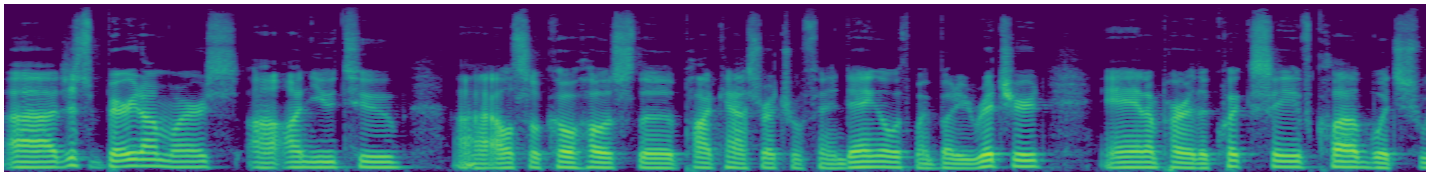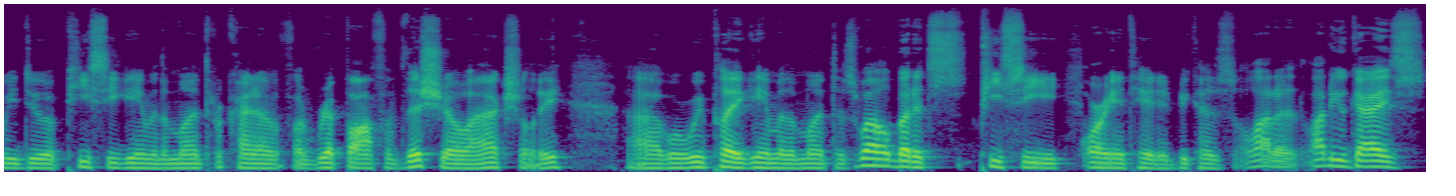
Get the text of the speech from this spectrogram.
Uh, just Buried on Mars uh, on YouTube. Uh, I also co host the podcast Retro Fandango with my buddy Richard, and I'm part of the Quick Save Club, which we do a PC game of the month. We're kind of a rip off of this show, actually, uh, where we play a game of the month as well, but it's PC orientated because a lot of, a lot of you guys.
